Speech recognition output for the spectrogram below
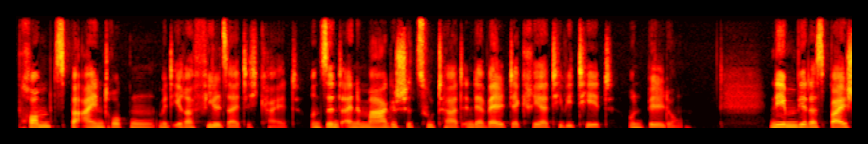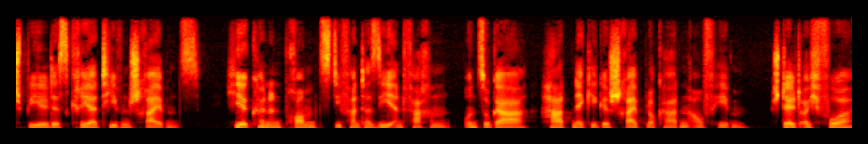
Prompts beeindrucken mit ihrer Vielseitigkeit und sind eine magische Zutat in der Welt der Kreativität und Bildung. Nehmen wir das Beispiel des kreativen Schreibens. Hier können Prompts die Fantasie entfachen und sogar hartnäckige Schreibblockaden aufheben. Stellt euch vor,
